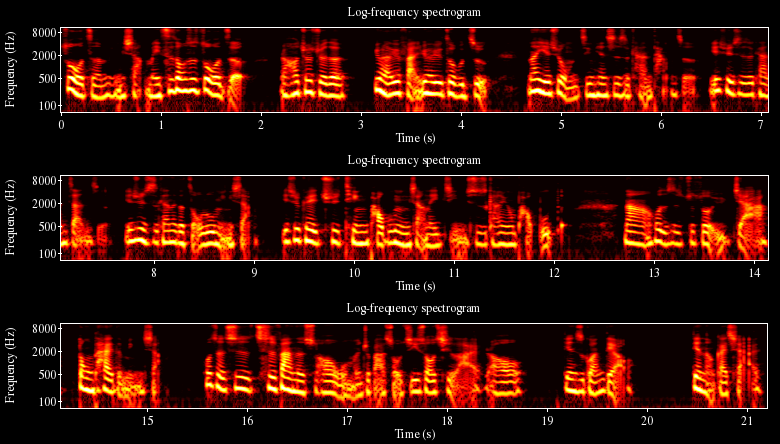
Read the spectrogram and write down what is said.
坐着冥想，每次都是坐着，然后就觉得越来越烦，越来越坐不住，那也许我们今天试试看躺着，也许试试看站着，也许试试看那个走路冥想，也许可以去听跑步冥想那集，你试试看用跑步的。那或者是就做瑜伽动态的冥想，或者是吃饭的时候，我们就把手机收起来，然后电视关掉，电脑盖起来，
